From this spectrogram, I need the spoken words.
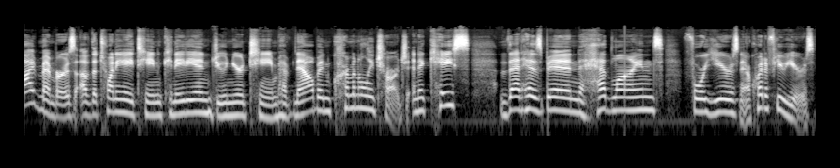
Five members of the 2018 Canadian junior team have now been criminally charged in a case that has been headlines for years now, quite a few years.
